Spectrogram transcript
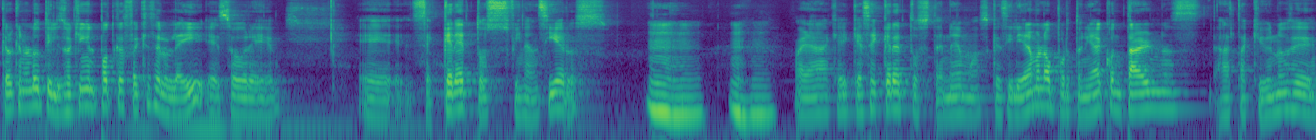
creo que no lo utilizó aquí en el podcast, fue que se lo leí, es sobre eh, secretos financieros. ¿verdad? ¿Qué, qué secretos tenemos? Que si le diéramos la oportunidad de contarnos hasta que uno se,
